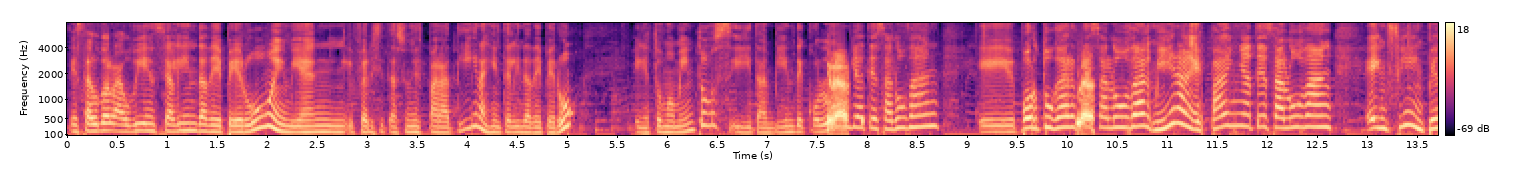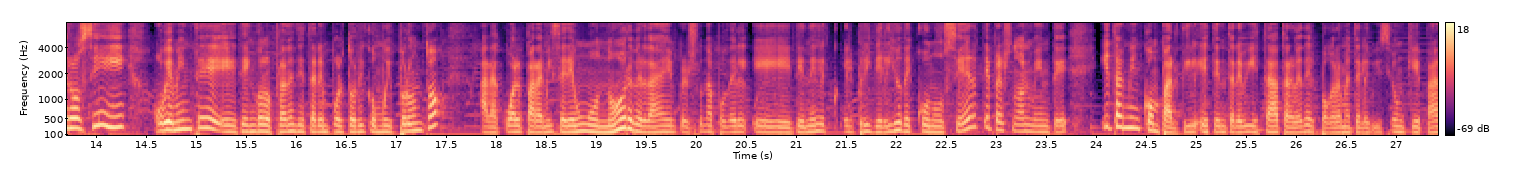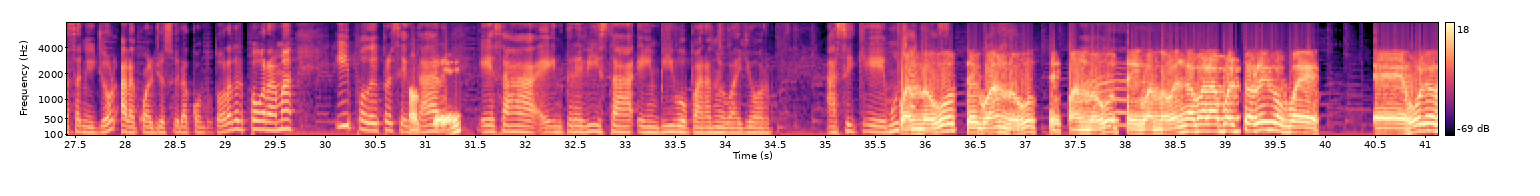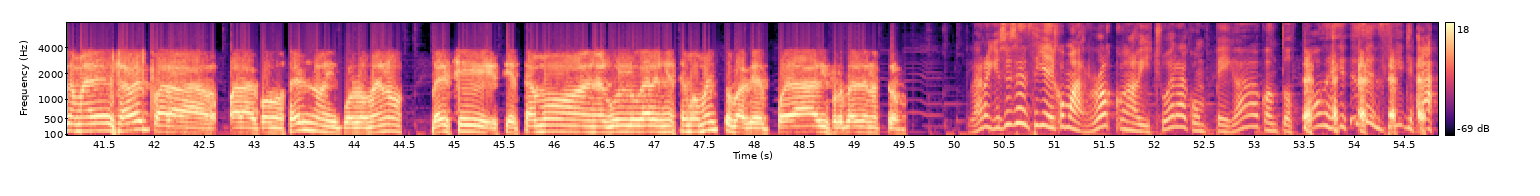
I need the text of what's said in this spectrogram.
Te saludo a la audiencia linda de Perú. Envían felicitaciones para ti, la gente linda de Perú en estos momentos. Y también de Colombia Gracias. te saludan. eh, Portugal te Gracias. saludan. Mira, España te saludan. En fin, pero sí, obviamente eh, tengo los planes de estar en Puerto Rico muy pronto. A la cual para mí sería un honor, ¿verdad? En persona poder eh, tener el, el privilegio de conocerte personalmente y también compartir esta entrevista a través del programa de televisión que pasa en New York, a la cual yo soy la conductora del programa y poder presentar esa entrevista en vivo para Nueva York. Así que muchas cuando gracias. guste, cuando guste, cuando guste y cuando venga para Puerto Rico, pues eh, Julio que me debe saber para, para conocernos y por lo menos ver si, si estamos en algún lugar en este momento para que pueda disfrutar de nuestro Claro, yo soy sencilla, yo como arroz con habichuela, con pegado, con tostones, yo soy sencilla.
